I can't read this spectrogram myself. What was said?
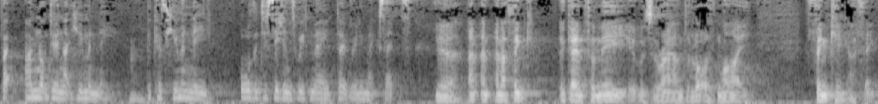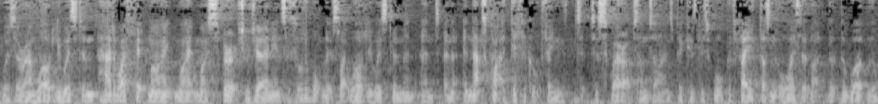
But I'm not doing that humanly because humanly all the decisions we've made don't really make sense. Yeah, and, and, and I think, again, for me, it was around a lot of my thinking, I think, was around worldly wisdom. How do I fit my, my, my spiritual journey into sort of what looks like worldly wisdom? And, and, and, and that's quite a difficult thing to, to, square up sometimes because this walk of faith doesn't always look like the, the, the,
